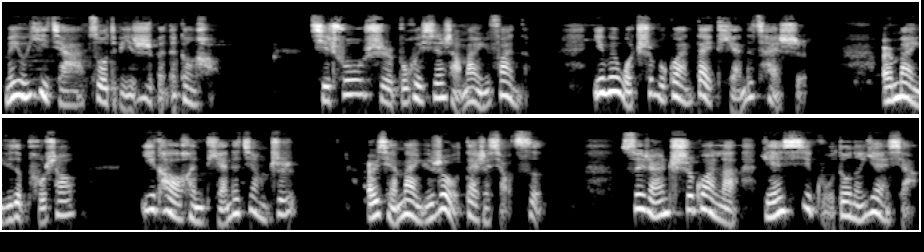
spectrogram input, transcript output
没有一家做的比日本的更好。起初是不会欣赏鳗鱼饭的，因为我吃不惯带甜的菜式，而鳗鱼的蒲烧依靠很甜的酱汁，而且鳗鱼肉带着小刺，虽然吃惯了，连细骨都能咽下，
